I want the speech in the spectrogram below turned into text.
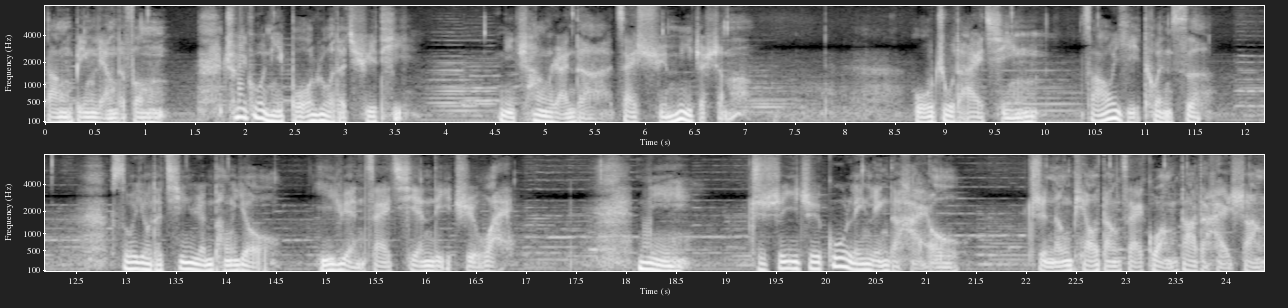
当冰凉的风吹过你薄弱的躯体，你怅然的在寻觅着什么？无助的爱情早已褪色。所有的亲人朋友已远在千里之外，你只是一只孤零零的海鸥，只能飘荡在广大的海上，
